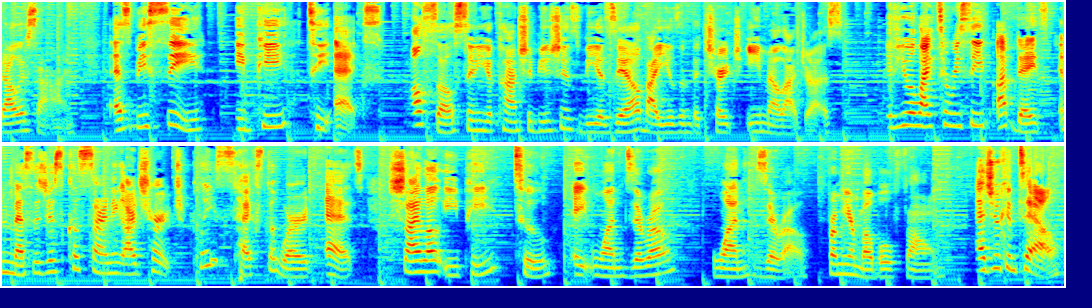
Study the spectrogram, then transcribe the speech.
dollar sign SBC EPTX. Also, send your contributions via Zelle by using the church email address. If you would like to receive updates and messages concerning our church, please text the word at Shiloh EP to 81010 from your mobile phone. As you can tell,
